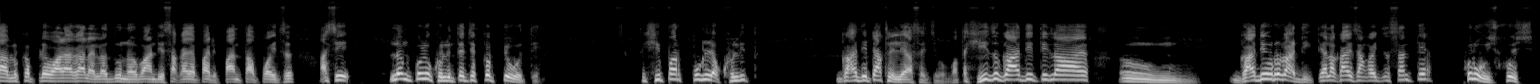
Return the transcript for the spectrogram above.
आपलं कपडे वाळ्या घालायला धुणं भांडी सकाळच्या पारी पान तापवायचं. अशी लमकुळी खोलीत त्याचे कप्पे होते. तर ही पार पुढल्या खोलीत गादी टाकलेली असायची बाबा. आता हीच गादी तिला गादीवर गादी. त्याला काय सांगायचं सांगते फुल खुश खुश.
